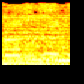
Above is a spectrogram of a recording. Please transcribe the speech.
ons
